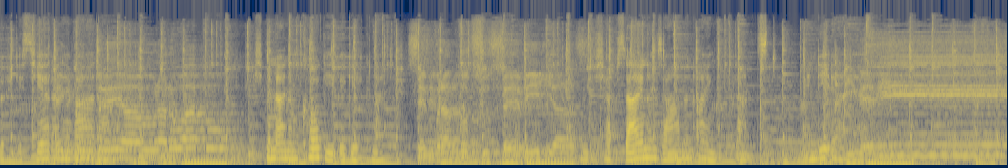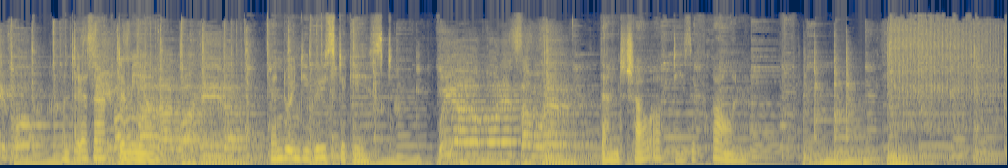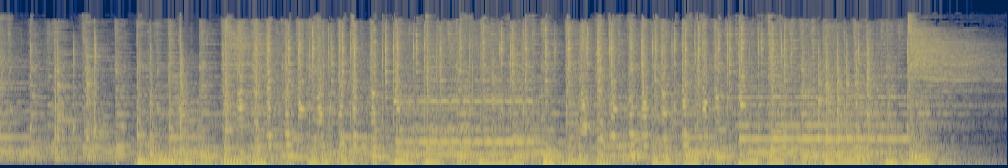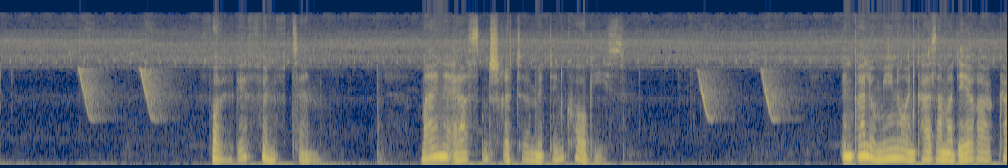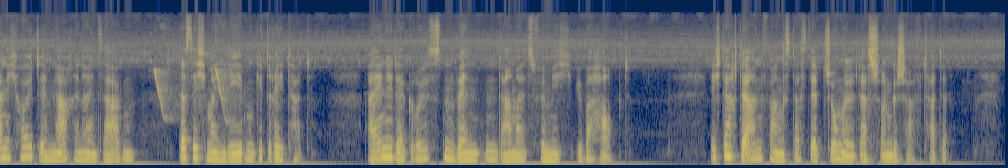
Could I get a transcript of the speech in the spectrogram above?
durch die Sierra Nevada. Ich bin einem Corgi begegnet. Und ich habe seinen Samen eingepflanzt in die Erde. Und er sagte mir, wenn du in die Wüste gehst, dann schau auf diese Frauen. Meine ersten Schritte mit den Corgis In Palomino in Casa Madeira kann ich heute im Nachhinein sagen, dass sich mein Leben gedreht hat. Eine der größten Wenden damals für mich überhaupt. Ich dachte anfangs, dass der Dschungel das schon geschafft hatte,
